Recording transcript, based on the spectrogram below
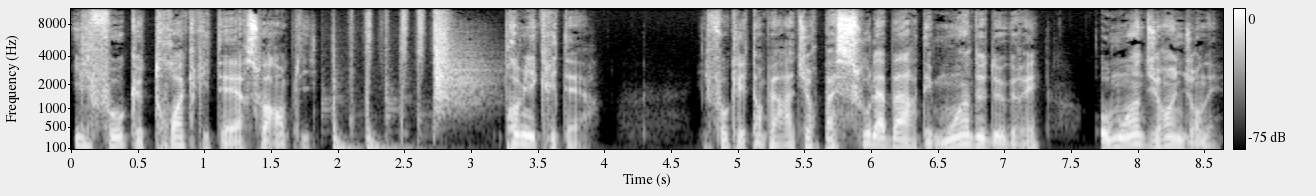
Il faut que trois critères soient remplis. Premier critère. Il faut que les températures passent sous la barre des moins 2 degrés, au moins durant une journée.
